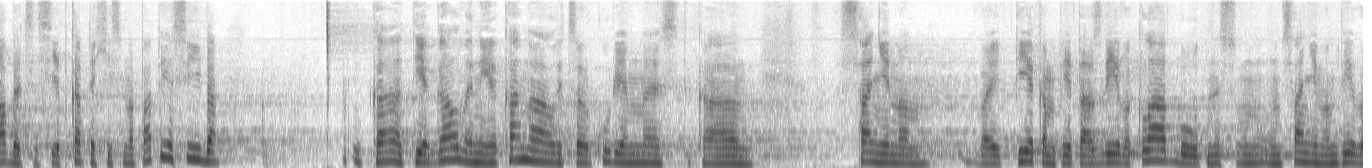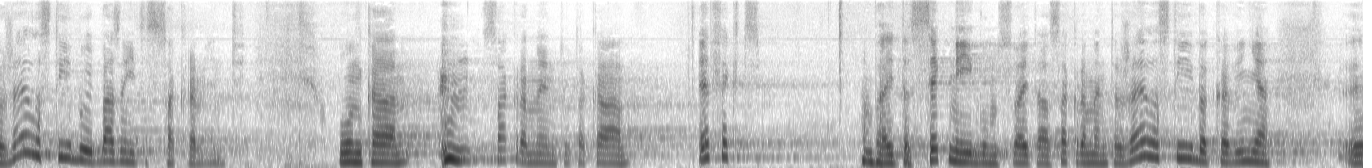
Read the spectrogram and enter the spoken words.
abeces, jeb katehisma patiesība, kā tie galvenie kanāli, caur kuriem mēs kā, saņemam vai tiekam pie tās dieva klātbūtnes un, un saņemam dieva žēlastību, ir baznīcas sakramenti. Un kā sakramentu kā, efekts, vai tas sekmīgums, vai tā sakramenta žēlastība, ka viņa e,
